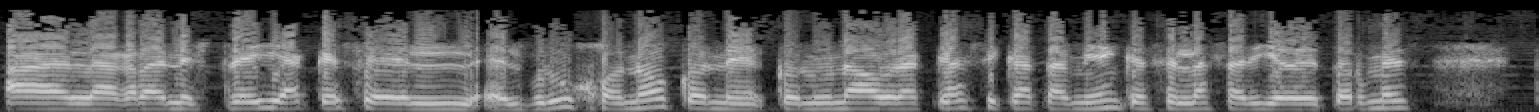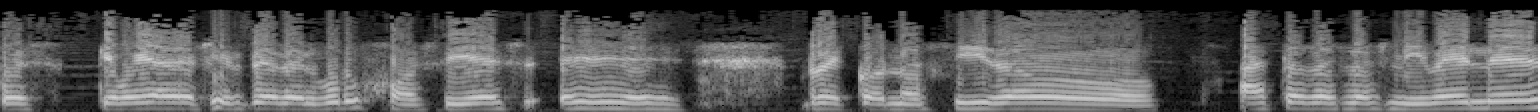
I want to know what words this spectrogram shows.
a la gran estrella, que es el, el Brujo, ¿no? Con, eh, con una obra clásica también, que es El Lazarillo de Tormes, pues, ¿qué voy a decirte del Brujo? Si es eh, reconocido a todos los niveles,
